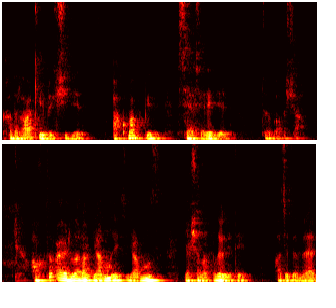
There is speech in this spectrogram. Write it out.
kadar hakir bir kişidir. Akmak bir serseridir. Tövbe aşağı. Haktan ayrılarak yalnız, yalnız yaşamaktadır dedi. Hazreti Ömer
